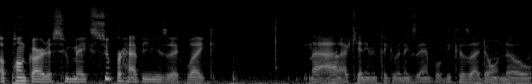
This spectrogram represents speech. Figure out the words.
a punk artist who makes super happy music. Like, nah, I can't even think of an example because I don't know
